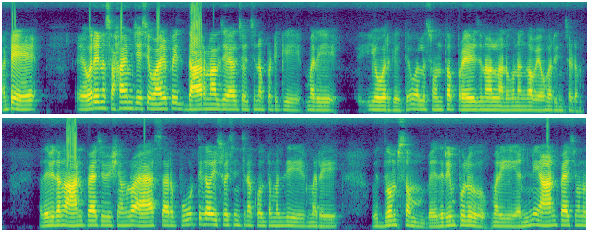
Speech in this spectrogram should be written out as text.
అంటే ఎవరైనా సహాయం చేసే వారిపై దారుణాలు చేయాల్సి వచ్చినప్పటికీ మరి ఎవరికైతే వాళ్ళ సొంత ప్రయోజనాలను అనుగుణంగా వ్యవహరించడం అదేవిధంగా ఆన్ ప్యాస్ విషయంలో యాస్ సార్ పూర్తిగా విశ్వసించిన కొంతమంది మరి విధ్వంసం బెదిరింపులు మరి అన్ని ఆన్ ప్యాసివ్ను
